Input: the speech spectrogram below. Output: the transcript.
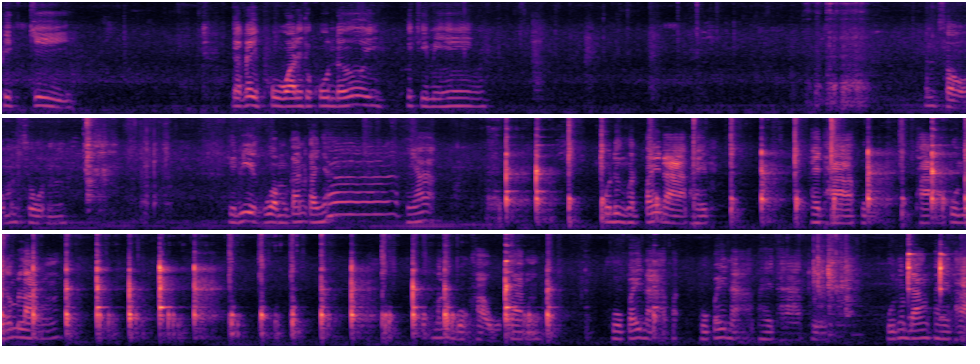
พิกกี้อยากได้ผัวเลยทุกคนเลยคือจีมีเฮงมันโสมันสุนเห็นเรียกรวมกันกันยะยะคนหนึ่งคนไปด่าให้ให้ทากูทากูอยู่น้ำลัง มันระบบเข่ากันกูไปหนากูไปหนาให้ทากู กูน้ำลังให้ทา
